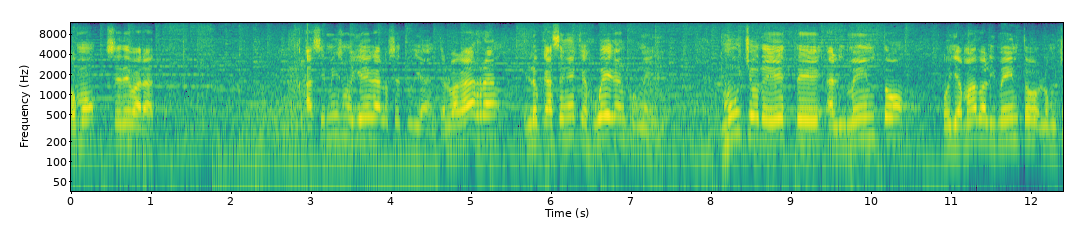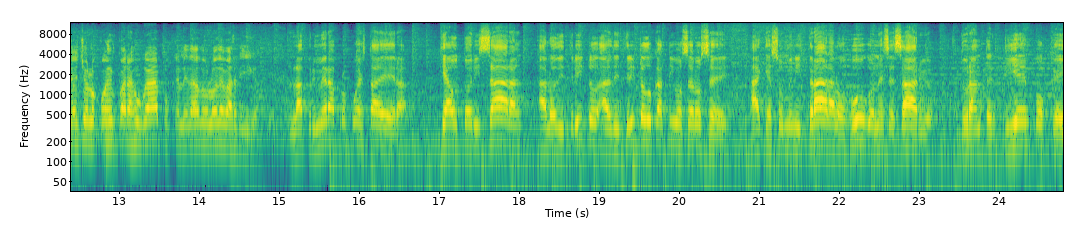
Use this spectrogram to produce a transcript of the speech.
cómo se debarata. Asimismo llega a los estudiantes, lo agarran y lo que hacen es que juegan con ellos. Mucho de este alimento o llamado alimento, los muchachos lo cogen para jugar porque le da dolor de barriga. La primera propuesta era que autorizaran al Distrito Educativo 06 a que suministrara los jugos necesarios durante el tiempo que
